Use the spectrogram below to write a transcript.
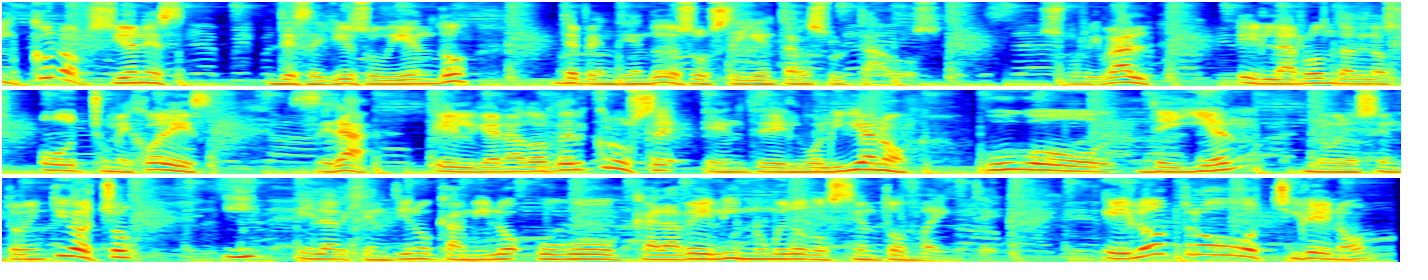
y con opciones de seguir subiendo dependiendo de sus siguientes resultados. Su rival en la ronda de los 8 mejores será el ganador del cruce entre el boliviano Hugo de Yen, número 128, y el argentino Camilo Hugo Carabelli, número 220. El otro chileno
